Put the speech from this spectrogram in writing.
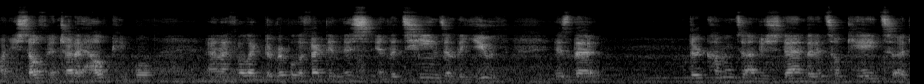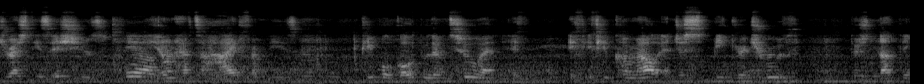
on yourself and try to help people and I feel like the ripple effect in this in the teens and the youth is that they're coming to understand that it's okay to address these issues. Yeah. You don't have to hide from these. People go through them too and if if, if you come out and just speak your truth, there's nothing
